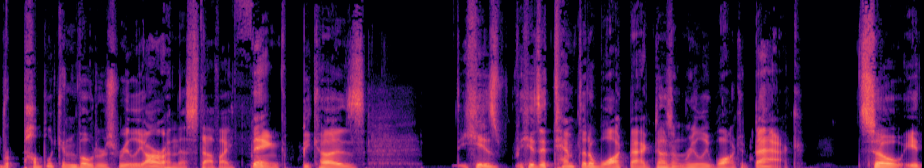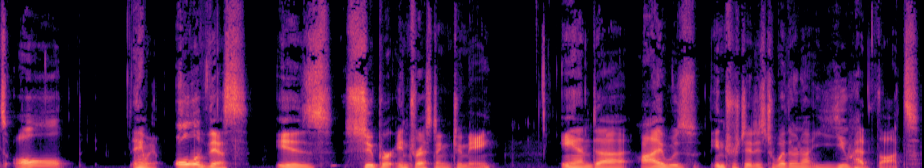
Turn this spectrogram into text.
Republican voters really are on this stuff, I think, because his his attempt at a walk back doesn't really walk it back. So it's all anyway, all of this is super interesting to me. And uh, I was interested as to whether or not you had thoughts.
